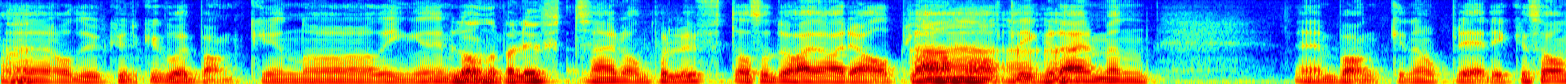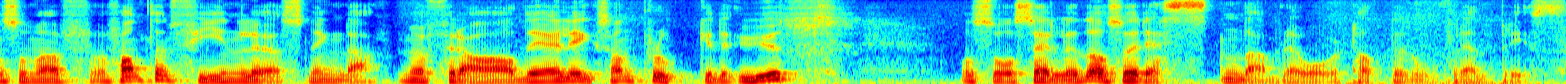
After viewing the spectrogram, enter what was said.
Nei. og du kunne ikke gå i banken og ingen, Låne på luft. Nei, låne på luft. Altså, du har arealplan ja, og alt ja, ligger ja. der, men eh, bankene opererer ikke sånn. Så man fant en fin løsning da, med å fradele, ikke sant? plukke det ut, og så selge det, og så resten da ble overtatt med en omforent pris.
